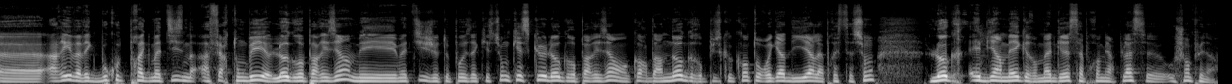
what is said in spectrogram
euh, arrive avec beaucoup de pragmatisme à faire tomber l'ogre parisien. Mais Mathis, je te pose la question, qu'est-ce que l'ogre parisien encore d'un ogre? Puisque quand on regarde hier la prestation, l'ogre est bien maigre malgré sa première place euh, au championnat.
